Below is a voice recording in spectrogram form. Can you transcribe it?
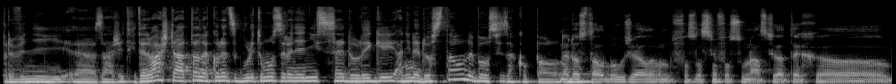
první uh, zážitky. Ten váš táta nakonec kvůli tomu zranění se do ligy ani nedostal, nebo si zakopal? Nedostal, bohužel. On vlastně v 18 letech, uh,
